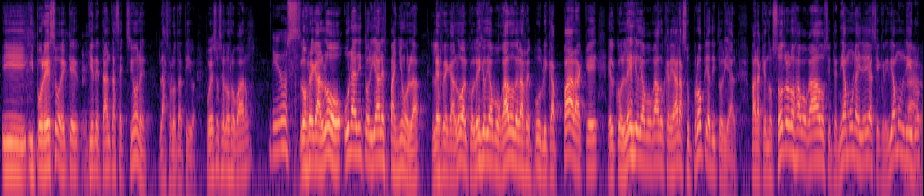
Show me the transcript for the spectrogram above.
Y, y por eso es que tiene tantas secciones las rotativas. Por eso se lo robaron. Dios. Lo regaló una editorial española, le regaló al Colegio de Abogados de la República para que el Colegio de Abogados creara su propia editorial, para que nosotros los abogados, si teníamos una idea, si escribíamos un libro,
